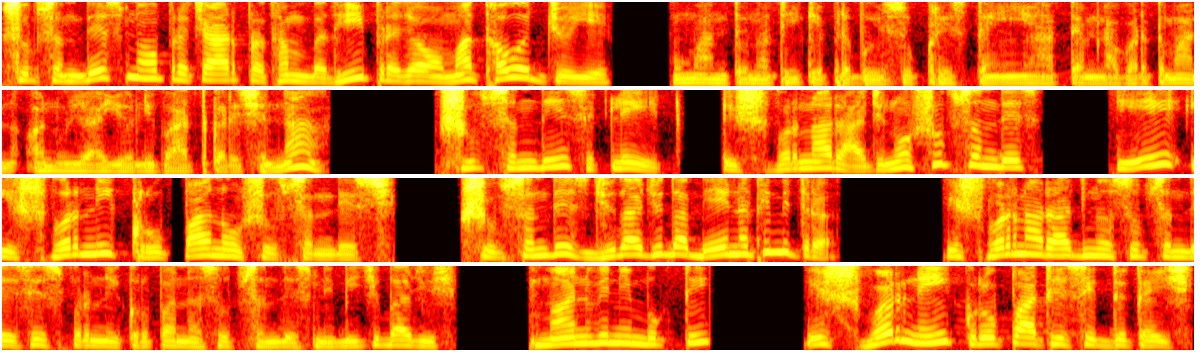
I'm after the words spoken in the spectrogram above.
શુભ સંદેશનો પ્રચાર પ્રથમ બધી પ્રજાઓમાં થવો જ જોઈએ. હું માનતો નથી કે પ્રભુ ઈસુ ખ્રિસ્ત અહીંયા તેમના વર્તમાન અનુયાયીઓની વાત કરે છે. ના. શુભ સંદેશ એટલે ઈશ્વરના રાજનો શુભ સંદેશ. એ ઈશ્વરની કૃપાનો શુભ સંદેશ છે. શુભ સંદેશ જુદા જુદા બે નથી મિત્ર. ઈશ્વરના રાજનો શુભ સંદેશ, ઈશ્વરની કૃપાના શુભ સંદેશની બીજી બાજુ છે. માનવીની મુક્તિ ઈશ્વરની કૃપાથી સિદ્ધ થઈ છે.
